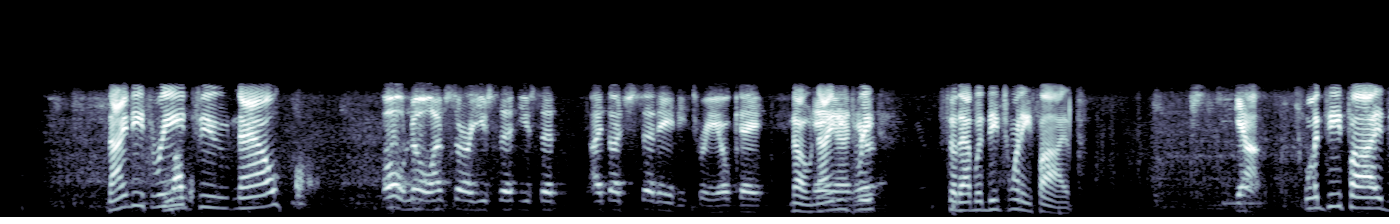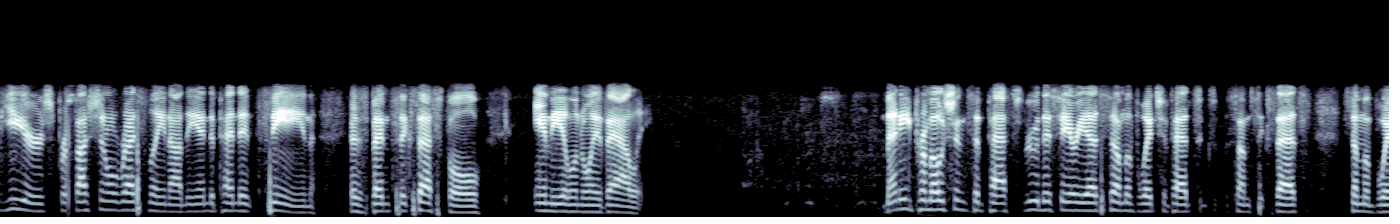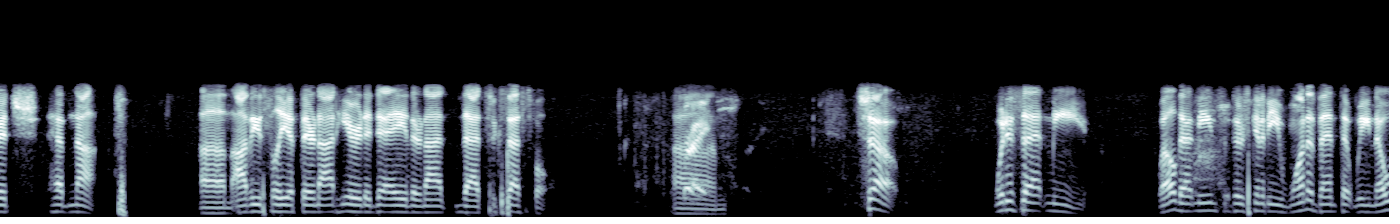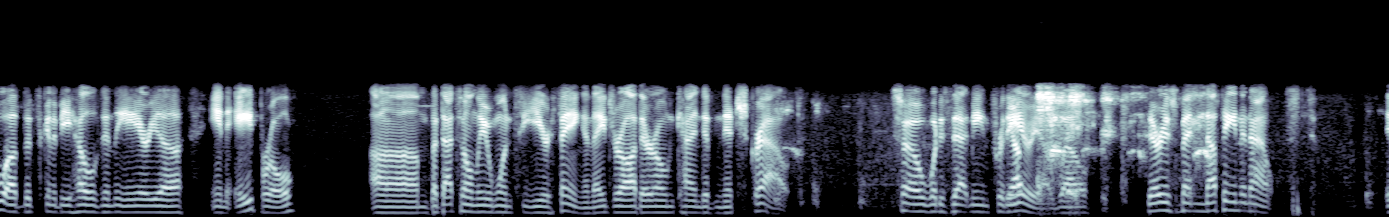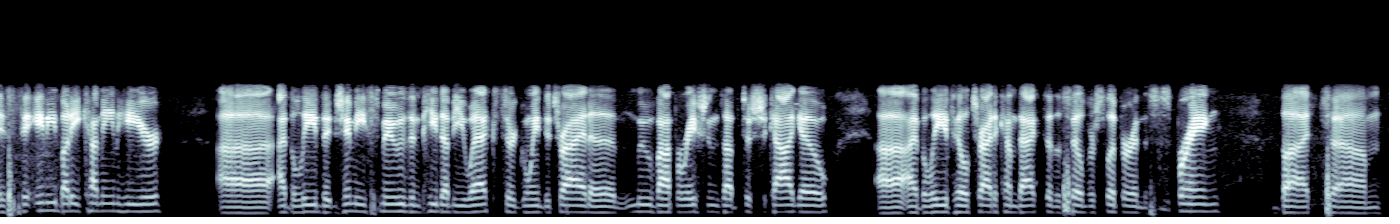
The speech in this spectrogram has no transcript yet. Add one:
93 to now? Oh no, I'm sorry. You said you said I thought you said 83. Okay. No, Hang uh, 93. So that would be 25. Yeah. 25 years professional wrestling on the independent scene has been successful in the Illinois Valley. Many promotions have passed through this area, some of which have had suc- some success, some of which have not. Um, obviously, if they're not here today, they're not that successful. Right. Um, so, what does that mean? Well, that means that there's going to be one event that we know of that's going to be held in the area in April, um, but that's only a once a year thing, and they draw their own kind of niche crowd. So, what does that mean for the Yep. area? Well, there has been nothing announced as to anybody coming here. Uh, I believe that Jimmy Smooth and PWX are going to try to move operations up to Chicago. Uh, I believe he'll try to come back to the Silver Slipper in the spring, but um,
